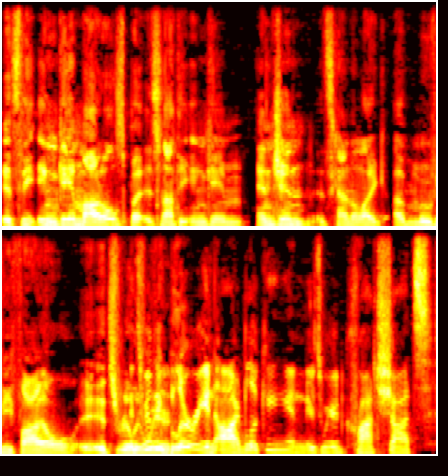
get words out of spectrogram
it's the in-game models, but it's not the in-game engine. It's kind of like a movie file. It's really it's really weird. blurry and odd looking, and there's weird crotch shots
